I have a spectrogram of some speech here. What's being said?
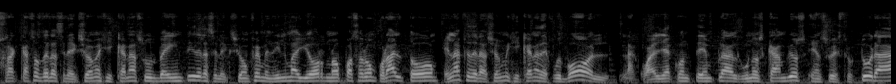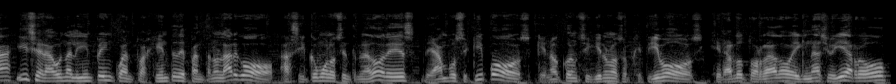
Los fracasos de la selección mexicana sub-20 y de la selección femenil mayor no pasaron por alto en la Federación Mexicana de Fútbol, la cual ya contempla algunos cambios en su estructura y será una limpia en cuanto a gente de pantalón largo, así como los entrenadores de ambos equipos que no consiguieron los objetivos. Gerardo Torrado e Ignacio Hierro,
